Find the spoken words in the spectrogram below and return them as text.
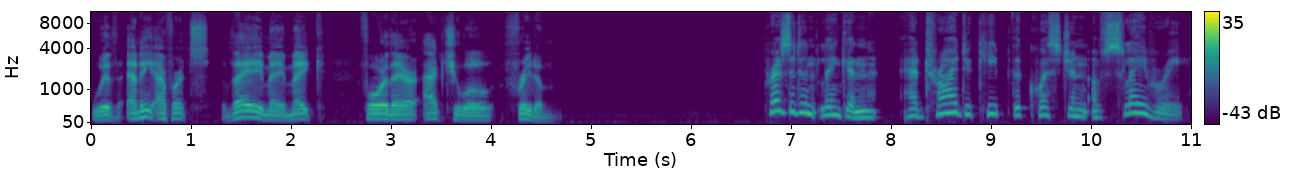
with any efforts they may make for their actual freedom. President Lincoln had tried to keep the question of slavery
